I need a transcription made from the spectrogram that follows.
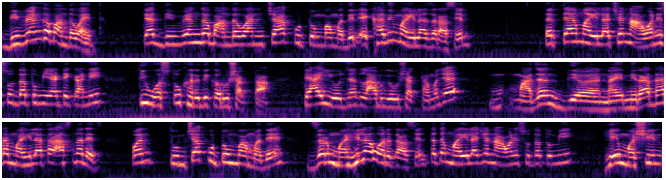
दिव्यांग बांधव आहेत त्या दिव्यांग बांधवांच्या कुटुंबामधील एखादी महिला जर असेल तर त्या महिलाच्या नावाने सुद्धा तुम्ही या ठिकाणी ती वस्तू खरेदी करू शकता. त्या योजनेत लाभ घेऊ शकता. म्हणजे माझ्या निराधार महिला तर असणारच. पण तुमच्या कुटुंबामध्ये जर महिला वर्ग असेल तर त्या महिलाच्या नावाने सुद्धा तुम्ही हे मशीन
